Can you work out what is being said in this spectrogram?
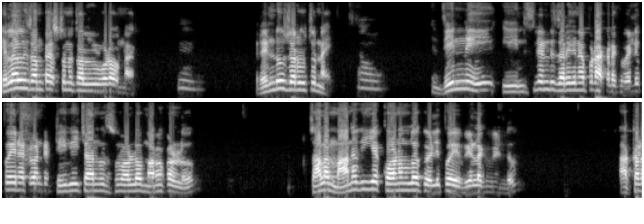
పిల్లల్ని చంపేస్తున్న తల్లులు కూడా ఉన్నారు. రెండూ జరుగుతున్నాయి. దీన్ని ఈ ఇన్సిడెంట్ జరిగినప్పుడు అక్కడికి వెళ్ళిపోయినటువంటి టీవీ ఛానల్స్ వాళ్ళు మరొకళ్ళు చాలా మానవీయ కోణంలోకి వెళ్ళిపోయి వీళ్ళకి వీళ్ళు అక్కడ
